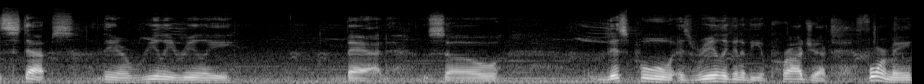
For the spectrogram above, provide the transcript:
the steps, they are really, really bad. So this pool is really going to be a project for me,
